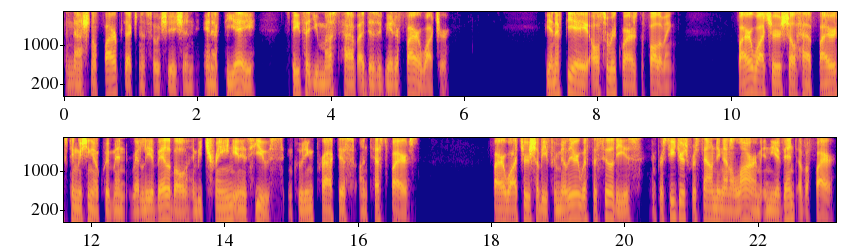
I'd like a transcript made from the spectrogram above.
the National Fire Protection Association, NFPA, states that you must have a designated fire watcher. The NFPA also requires the following Fire watchers shall have fire extinguishing equipment readily available and be trained in its use, including practice on test fires. Fire watchers shall be familiar with facilities and procedures for sounding an alarm in the event of a fire.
